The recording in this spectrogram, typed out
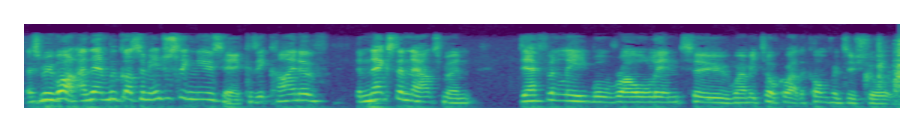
let's move on. And then we've got some interesting news here because it kind of the next announcement definitely will roll into when we talk about the conferences shortly,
